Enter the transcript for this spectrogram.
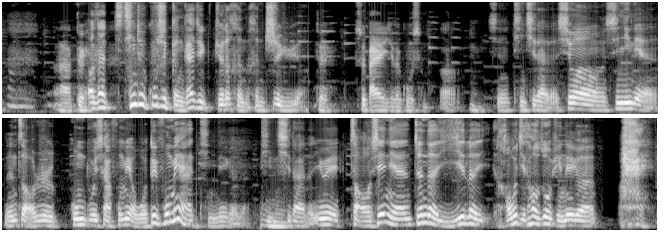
啊，对哦，那听这个故事梗概就觉得很很治愈啊。对，是白蚁的故事嘛。嗯嗯，行，挺期待的。希望新经典能早日公布一下封面。我对封面还挺那个的，挺期待的，因为早些年真的移了好几套作品，那个，唉，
